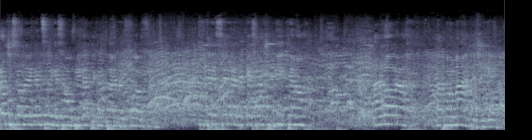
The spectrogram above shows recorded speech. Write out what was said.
Però ci sono delle canzoni che siamo obbligati a cantare per forza. Tutte le sere perché se no ci picchiano. Allora, dopo romantici che...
